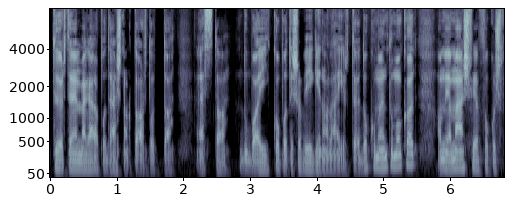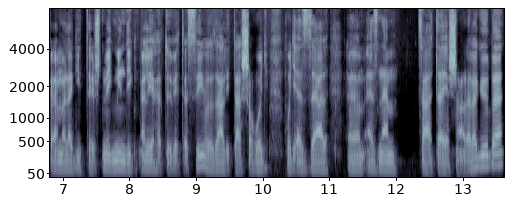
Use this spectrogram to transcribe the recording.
történelmi megállapodásnak tartotta ezt a dubai kopot és a végén aláírt dokumentumokat, ami a másfél fokos felmelegítést még mindig elérhetővé teszi, az állítása, hogy, hogy ezzel ez nem száll teljesen a levegőbe.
